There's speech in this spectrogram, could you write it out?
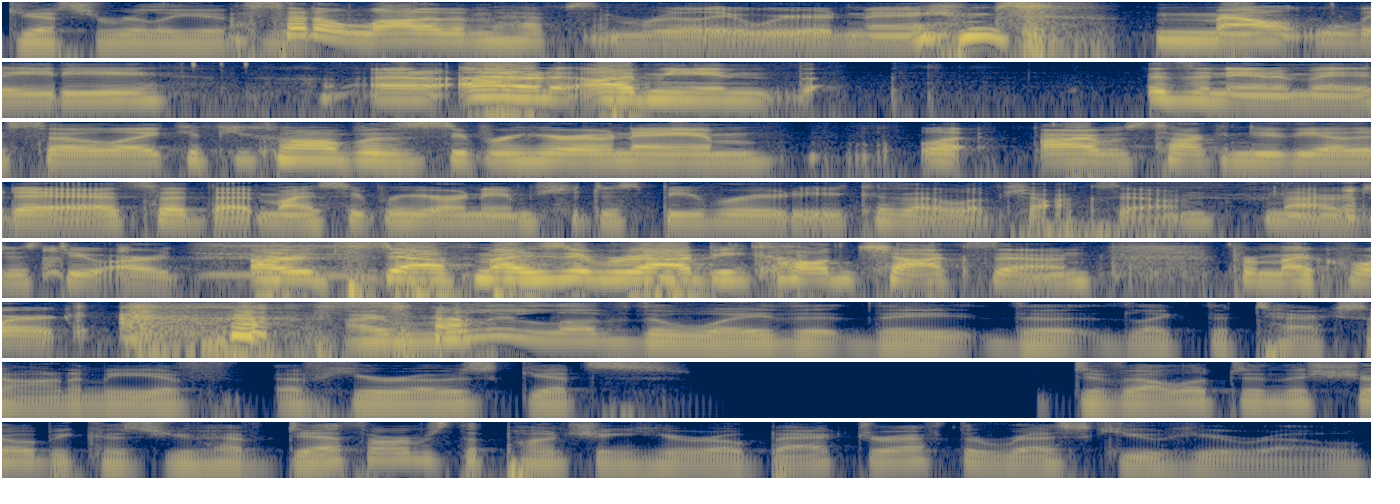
gets really Into- I said a lot of them have some really weird names. Mount Lady. I don't, I don't know. I mean, it's an anime, so like if you come up with a superhero name, I was talking to you the other day. I said that my superhero name should just be Rudy because I love ChalkZone, and I would just do art art stuff. My super would be called ChalkZone for my quirk. I really love the way that they the like the taxonomy of of heroes gets developed in the show because you have Death Arms the punching hero, Backdraft the rescue hero.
